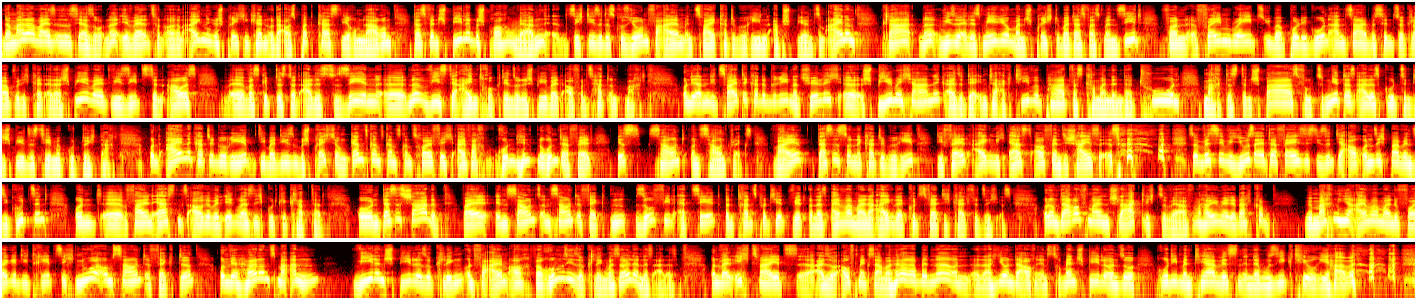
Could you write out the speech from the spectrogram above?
Normalerweise ist es ja so, ne? Ihr werdet es von euren eigenen Gesprächen kennen oder aus Podcasts Lirum Larum, dass wenn Spiele besprochen werden, äh, sich diese Diskussionen vor allem in zwei Kategorien abspielen. Zum einen, klar, ne, visuelles Medium, man spricht über das, was man sieht, von äh, Frame Rates über Polygonanzahl bis hin zur Glaubwürdigkeit einer Spielwelt. Wie sieht's denn aus? Äh, was gibt es dort alles zu sehen? Äh, ne? Wie ist der Eindruck, den so eine Spielwelt auf uns hat und macht? Und dann die zweite Kategorie, natürlich äh, Spielmechanik, also der interaktive Part. Was kann man denn da tun? Macht es denn Spaß? Funktioniert das alles gut? Sind die Spielsysteme gut durchdacht? Und eine Kategorie, die bei diesen Besprechungen ganz, ganz, ganz, ganz häufig einfach rund, hinten runterfällt, ist Sound und Soundtracks. Weil das ist so eine Kategorie, die fällt eigentlich erst auf, wenn sie scheiße ist. so ein bisschen wie User Interfaces, die sind ja auch unsichtbar, wenn sie gut sind und äh, fallen erst ins Auge, wenn irgendwas nicht gut geklappt hat. Und das ist schade, weil in Sounds und Soundeffekten so viel erzählt und transportiert wird und das einfach mal eine eigene Kunstfertigkeit für sich ist. Und um darauf mal ein Schlaglicht zu werfen, habe ich mir gedacht, komm, wir machen hier einfach mal eine Folge, die dreht sich nur um Soundeffekte und wir hören uns mal an, wie denn Spiele so klingen und vor allem auch, warum sie so klingen. Was soll denn das alles? Und weil ich zwar jetzt äh, also aufmerksamer Hörer bin, ne, und, und hier und da auch ein Instrument spiele und so Rudimentärwissen in der Musiktheorie habe,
